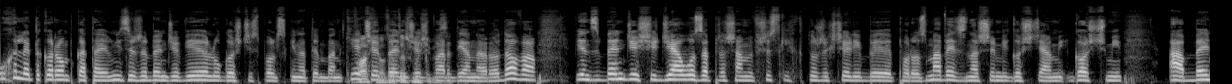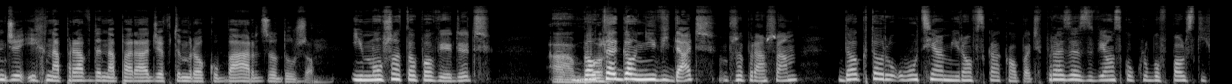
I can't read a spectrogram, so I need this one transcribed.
Uchylę tylko rąbka tajemnicy, że będzie wielu gości z Polski na tym bankiecie, Właśnie, będzie Gwardia Narodowa, więc będzie się działo. Zapraszamy wszystkich, którzy chcieliby porozmawiać z naszymi gościami, gośćmi, a będzie ich naprawdę na paradzie w tym roku bardzo dużo. I muszę to powiedzieć, a, bo może... tego nie widać, przepraszam. Doktor Łucja Mirowska-Kopeć, prezes Związku Klubów Polskich,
